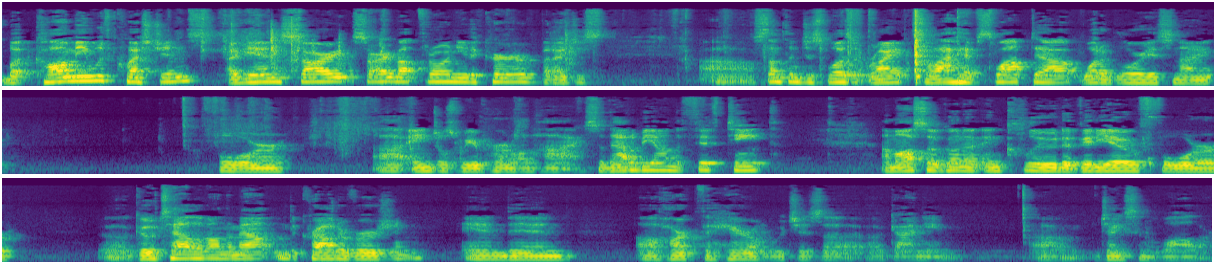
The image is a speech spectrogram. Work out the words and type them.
But call me with questions. Again, sorry, sorry about throwing you the curve, but I just uh, something just wasn't right. So I have swapped out "What a Glorious Night" for uh, "Angels We Have Heard on High." So that'll be on the fifteenth. I'm also going to include a video for uh, "Go Tell It on the Mountain," the Crowder version, and then uh, "Hark the Herald," which is a, a guy named um, Jason Waller.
